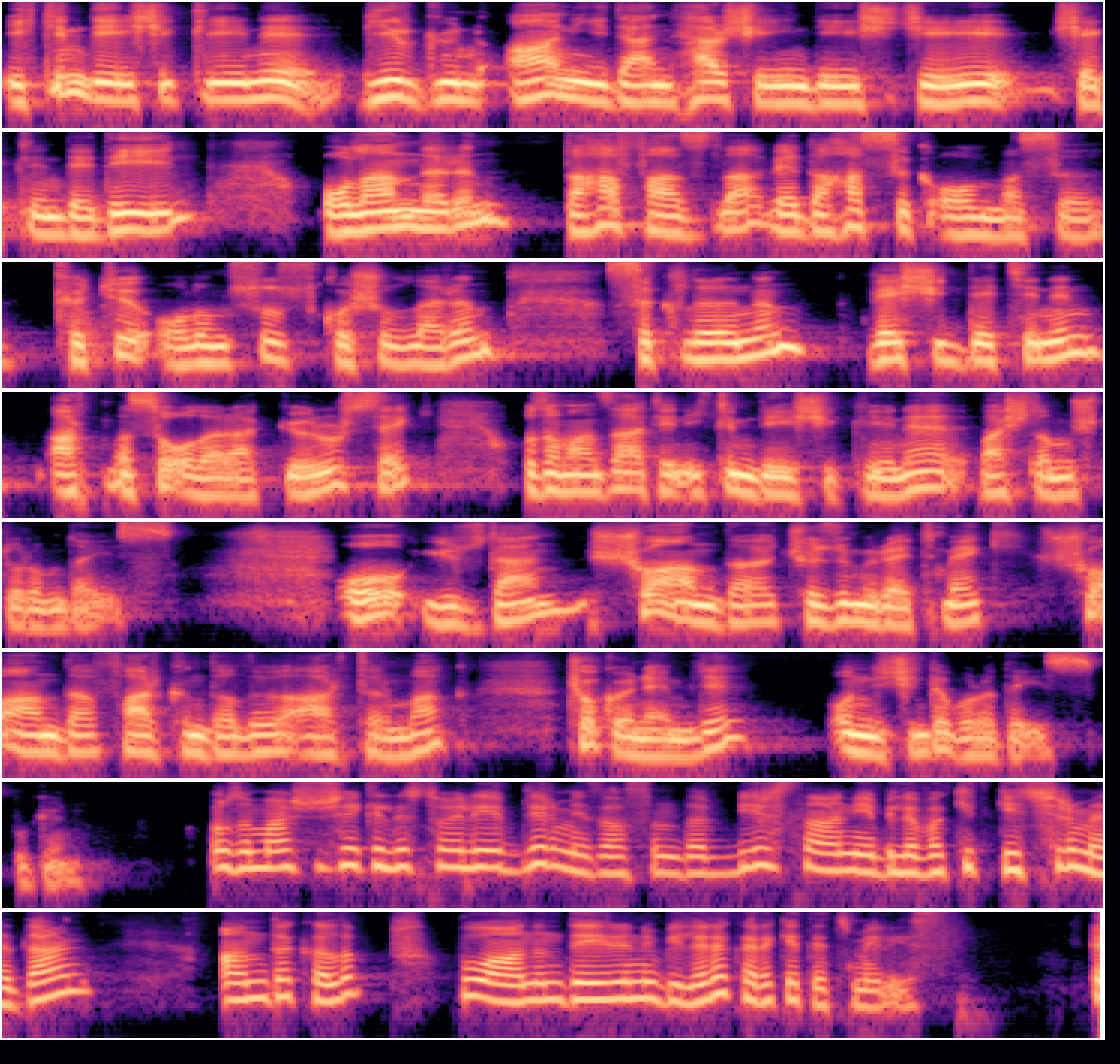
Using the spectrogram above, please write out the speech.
İklim değişikliğini bir gün aniden her şeyin değişeceği şeklinde değil, olanların daha fazla ve daha sık olması, kötü, olumsuz koşulların sıklığının ve şiddetinin artması olarak görürsek o zaman zaten iklim değişikliğine başlamış durumdayız. O yüzden şu anda çözüm üretmek, şu anda farkındalığı artırmak çok önemli. Onun için de buradayız bugün. O zaman şu şekilde söyleyebilir miyiz aslında? Bir saniye bile vakit geçirmeden anda kalıp bu anın değerini bilerek hareket etmeliyiz.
